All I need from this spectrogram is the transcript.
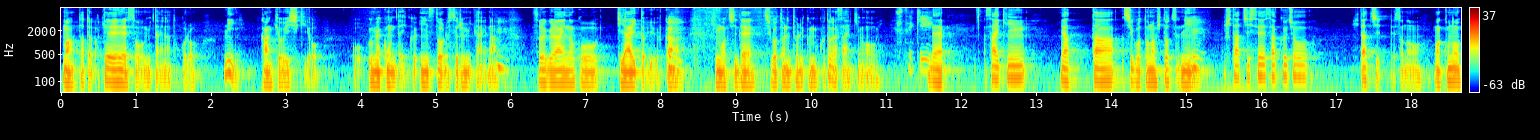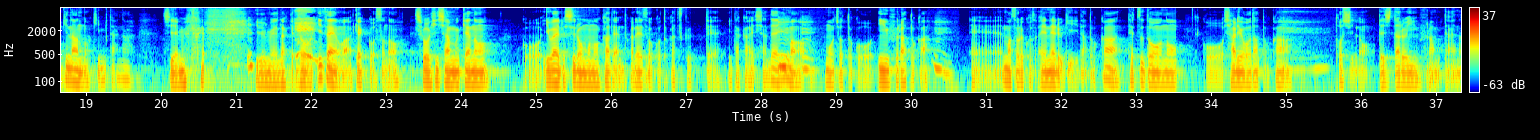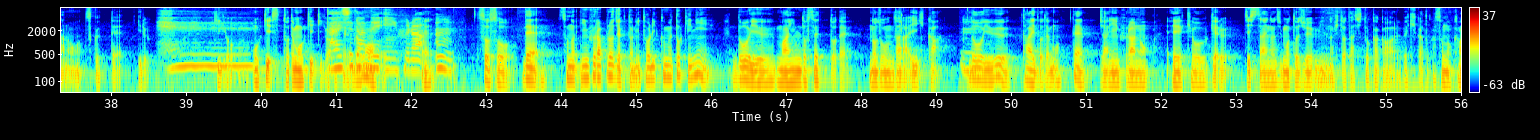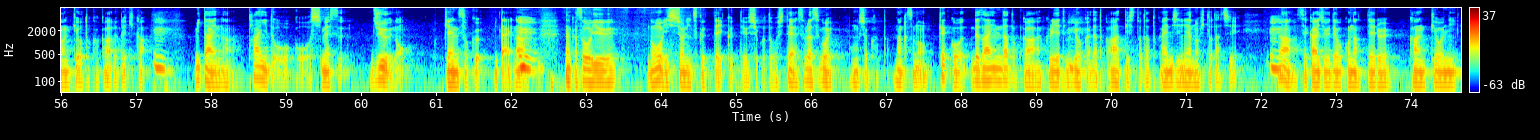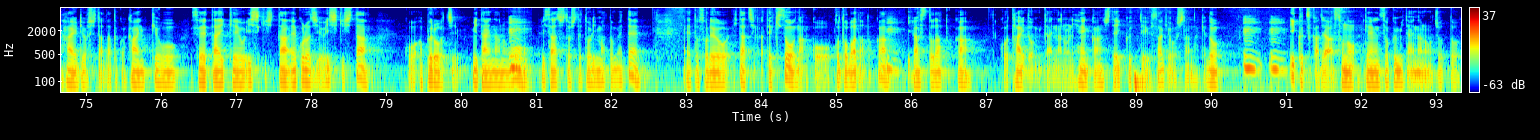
まあ、例えば経営層みたいなところに環境意識をこう埋め込んでいくインストールするみたいな、うん。それぐらいのこう気合というか、うん。気持ちで仕事に取り組むことが最近は多素敵。い。で最近やった仕事の一つに、うん。日立製作所日立ってその、まあ、この木何の木みたいな CM で 有名だけど以前は結構その消費者向けのこういわゆる白物家電とか冷蔵庫とか作っていた会社で、うんうん。今はもうちょっとこうインフラとか、うん。えーまあ、それこそエネルギーだとか鉄道のこう車両だとか都市のデジタルインフラみたいなのを作っている企業大きいです。とても大きい企業大だけれども。事だねインフラ。えうん。そうそう。でそのインフラプロジェクトに取り組む時にどういうマインドセットで臨んだらいいか、うんどういう態度でもってじゃあインフラの影響を受ける実際の地元住民の人たちと関わるべきかとかその環境と関わるべきか、うん。みたいな態度をこう示す10の原則みたいな、うん。なんかそういうのを一緒に作っていくっていう仕事をしてそれはすごい面白かった。なんかその結構デザインだとかクリエイティブ業界だとか、アーティストだとかエンジニアの人たちが世界中で行っている環境に配慮しただとか環境生態系を意識したエコロジーを意識したこうアプローチみたいなのうん。をリサーチとして取りまとめて、えっとそれを日立ができそうなこう言葉だとか、うん。イラストだとかこう態度みたいなのに変換していくっていう作業をしたんだけどうんうん。いくつかじゃあその原則みたいなのをちょっと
